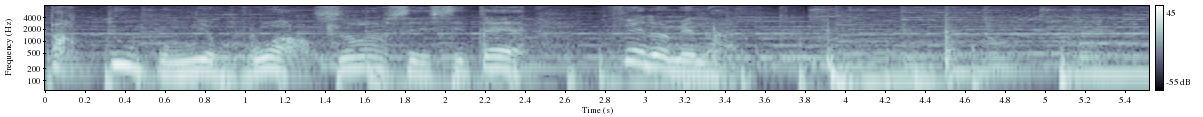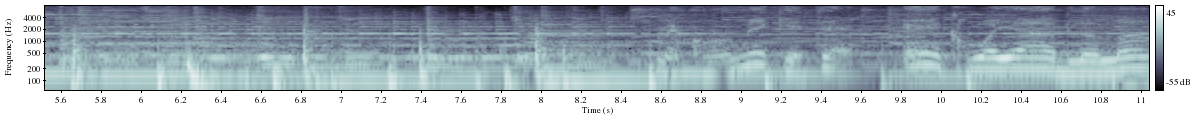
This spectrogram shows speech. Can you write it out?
partout pour venir voir ça. C'était phénoménal. McCormick était incroyablement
